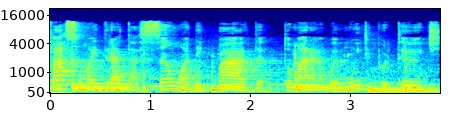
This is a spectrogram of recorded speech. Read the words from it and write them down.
Faça uma hidratação adequada, tomar água é muito importante.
